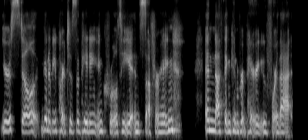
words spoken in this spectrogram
you're still going to be participating in cruelty and suffering, and nothing can prepare you for that.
